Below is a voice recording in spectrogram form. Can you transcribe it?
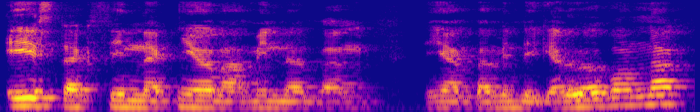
észtek, finnek nyilván mindenben ilyenben mindig elő vannak,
